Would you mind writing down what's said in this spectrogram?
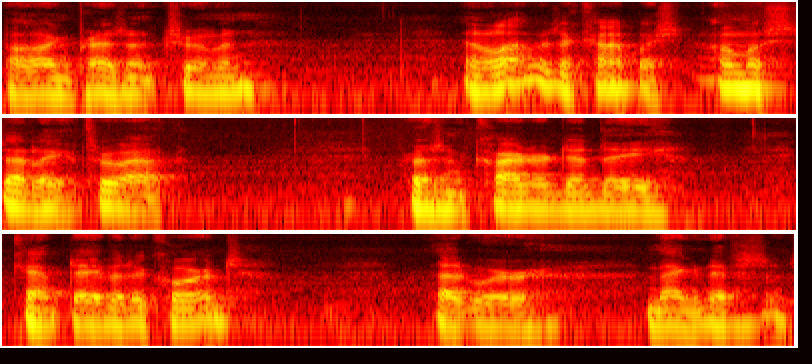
following President Truman. And a lot was accomplished almost steadily throughout. President Carter did the Camp David Accords that were magnificent.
